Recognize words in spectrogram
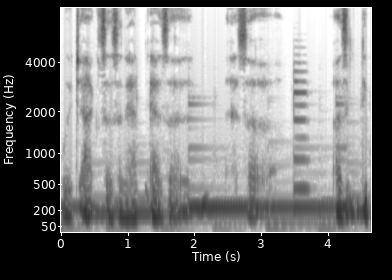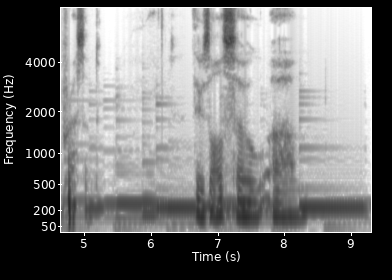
which acts as an as a as a as a depressant. There's also um,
